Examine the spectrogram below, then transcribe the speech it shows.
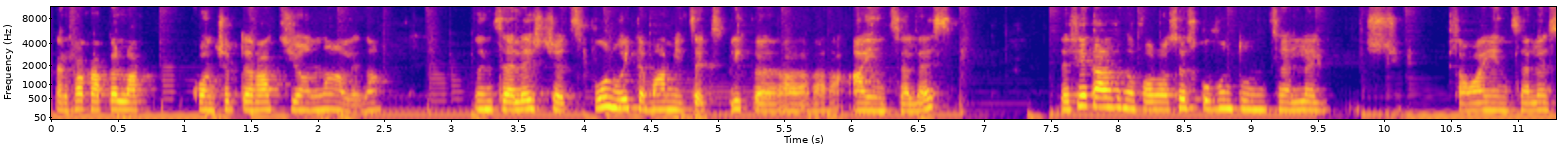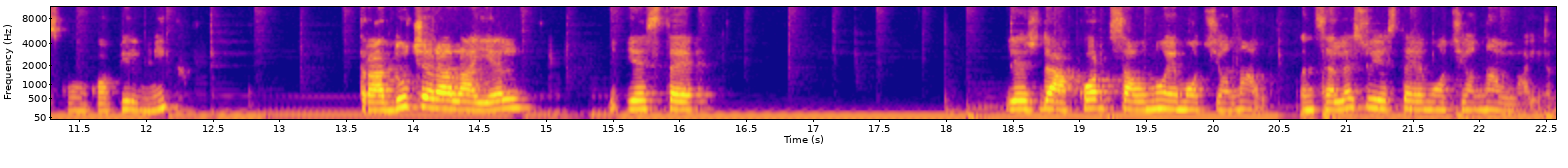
care fac apel la concepte raționale, da? Înțelegi ce îți spun, uite, mami îți explică, ai înțeles? De fiecare dată când folosesc cuvântul înțelegi sau ai înțeles cu un copil mic, traducerea la el este ești de acord sau nu emoțional. Înțelesul este emoțional la el.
